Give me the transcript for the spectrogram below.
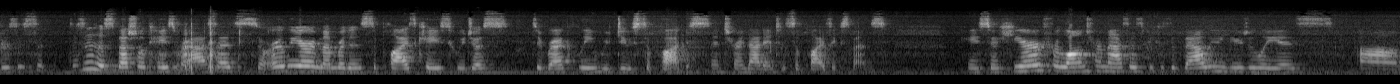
This is this is a special case for assets. So earlier, remember the supplies case, we just directly reduce supplies and turn that into supplies expense. Okay, so here for long-term assets, because the value usually is um,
